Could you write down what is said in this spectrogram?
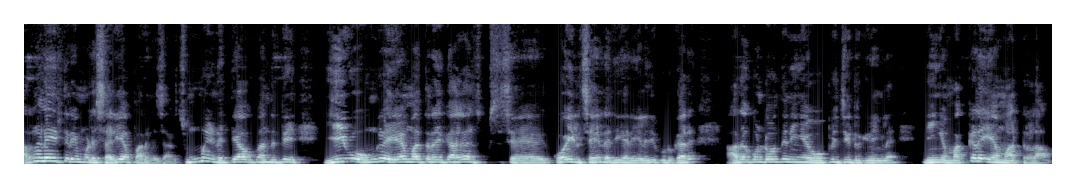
அறநிலையத்துறை முறை சரியா பாருங்க சார். சும்மா நெத்தியா உட்காந்துட்டு ஈவோ உங்களை ஏமாத்துறதுக்காக செ- கோயில் செயல் அதிகாரி எழுதி கொடுக்காரு. அதை கொண்டு வந்து நீங்க ஒப்பிச்சுட்டு இருக்கிறீங்களே நீங்க மக்களை ஏமாற்றலாம்.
